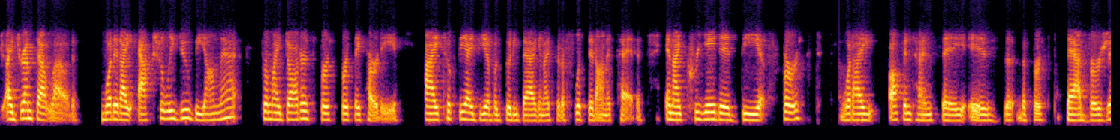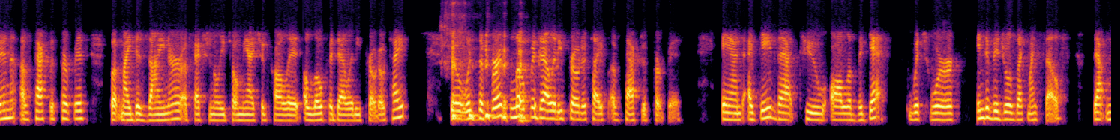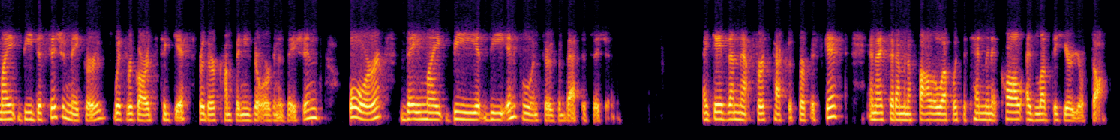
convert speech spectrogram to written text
I dreamt out loud. What did I actually do beyond that? for my daughter's first birthday party, I took the idea of a goodie bag and I sort of flipped it on its head. And I created the first, what I oftentimes say is the, the first bad version of Packed with Purpose, but my designer affectionately told me I should call it a low fidelity prototype. So it was the first low fidelity prototype of Packed with Purpose. And I gave that to all of the guests, which were individuals like myself that might be decision makers with regards to gifts for their companies or organizations, or they might be the influencers of that decision. I gave them that first Packed with Purpose gift, and I said, I'm going to follow up with a 10 minute call. I'd love to hear your thoughts.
